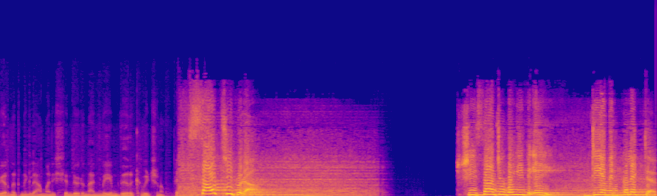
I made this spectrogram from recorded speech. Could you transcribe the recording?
ഉയർന്നിട്ടുണ്ടെങ്കിൽ ആ മനുഷ്യന്റെ ഒരു നന്മയും ദീർഘവീക്ഷണം സൗത്ത് ത്രിപുര ഷീസാജു Waheed A D M N collector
